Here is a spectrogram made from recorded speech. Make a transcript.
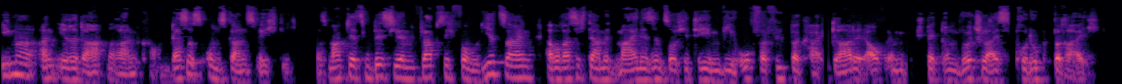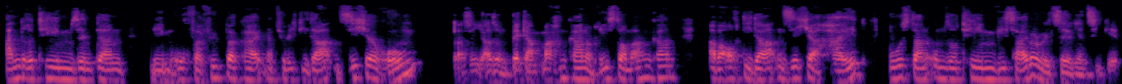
immer an ihre Daten rankommen. Das ist uns ganz wichtig. Das mag jetzt ein bisschen flapsig formuliert sein, aber was ich damit meine, sind solche Themen wie Hochverfügbarkeit, gerade auch im Spektrum Virtualized Produktbereich. Andere Themen sind dann neben Hochverfügbarkeit natürlich die Datensicherung, dass ich also ein Backup machen kann und Restore machen kann, aber auch die Datensicherheit, wo es dann um so Themen wie Cyber Resiliency geht.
